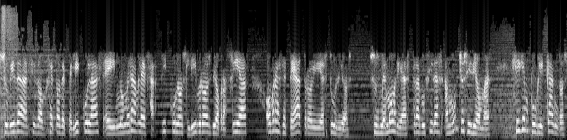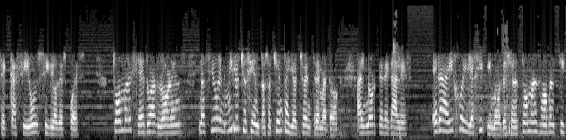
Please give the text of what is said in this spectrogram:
Su vida ha sido objeto de películas e innumerables artículos, libros, biografías, obras de teatro y estudios. Sus memorias, traducidas a muchos idiomas, siguen publicándose casi un siglo después. Thomas Edward Lawrence nació en 1888 en Tremadoc, al norte de Gales. Era hijo ilegítimo de Sir Thomas Robert T.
